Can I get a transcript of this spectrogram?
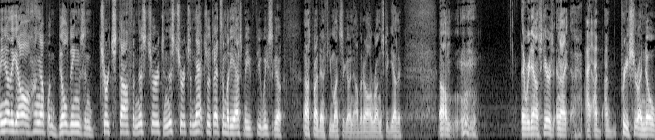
You know, they get all hung up on buildings and church stuff and this church and this church and that church. I had somebody ask me a few weeks ago, oh, it's probably been a few months ago now, but it all runs together. Um, they were downstairs, and I, I, am pretty sure I know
